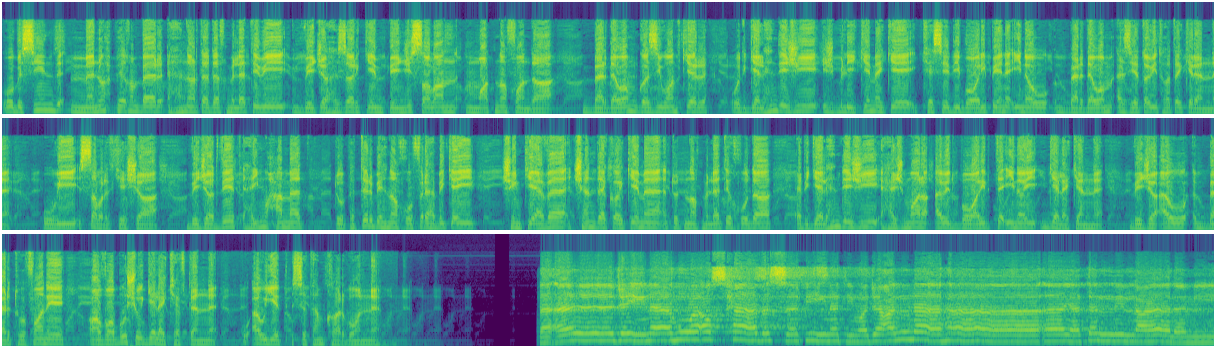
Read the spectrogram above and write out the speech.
و بسیند منوح پیغمبر هنر تدف ملتی وی ویجا هزار کم پینجی سالان ماتنا فاندا بردوام گازیواند کر و دگل هنده جی جبلی کمه که کسی دی باری پینه اینو بردوام ازیتاویت هاته کرن. وی صبرت کشا وجاد وید هی محمد تو پتر بهنا خوفره بکی چنکی اوه چند دکا کیما تو تناف ملت خدا ادگل هندجی هجمار اوید بواری بتا اینای گلکن. وجا أو بر توفان آوابوشو گلکفتن و اوید ستم کاربون فأنجيناه وأصحاب السفينة وجعلناها آية للعالمين.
